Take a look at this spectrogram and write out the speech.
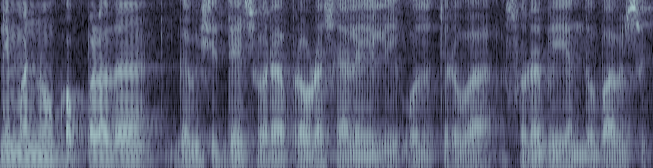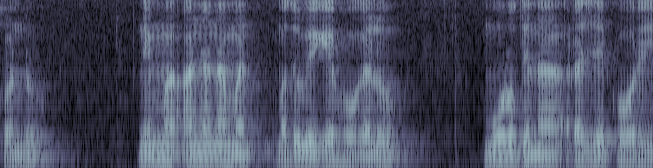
ನಿಮ್ಮನ್ನು ಕೊಪ್ಪಳದ ಗವಿಸಿದ್ದೇಶ್ವರ ಪ್ರೌಢಶಾಲೆಯಲ್ಲಿ ಓದುತ್ತಿರುವ ಸುರಭಿ ಎಂದು ಭಾವಿಸಿಕೊಂಡು ನಿಮ್ಮ ಅಣ್ಣನ ಮದುವೆಗೆ ಹೋಗಲು ಮೂರು ದಿನ ರಜೆ ಕೋರಿ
